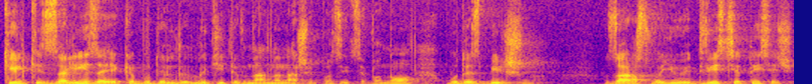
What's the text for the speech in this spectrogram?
кількість заліза, яке буде летіти на, на нашій позиції, воно буде збільшено. Зараз воює 200 тисяч,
